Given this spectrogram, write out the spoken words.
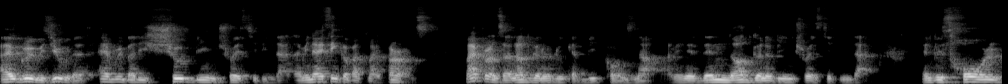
I agree with you that everybody should be interested in that. I mean, I think about my parents. My parents are not going to look at bitcoins now. I mean, they're not going to be interested in that. And this whole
